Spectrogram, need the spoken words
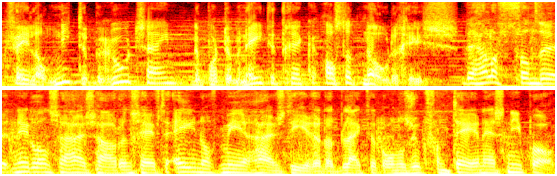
veelal niet te beroerd zijn de portemonnee te trekken als dat nodig is. De helft van de Nederlandse huishoudens heeft één of meer huisdieren. Dat blijkt uit onderzoek van TNS Nipo.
